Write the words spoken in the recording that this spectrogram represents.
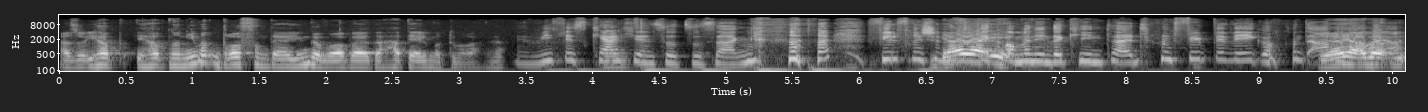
Also ich habe ich hab noch niemanden getroffen, der jünger war bei der HTL-Matura. Ja. Wie fürs Kerlchen und, sozusagen. viel frische Luft ja, ja, bekommen in der Kindheit und viel Bewegung und Abenteuer. Ja, ja, aber...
